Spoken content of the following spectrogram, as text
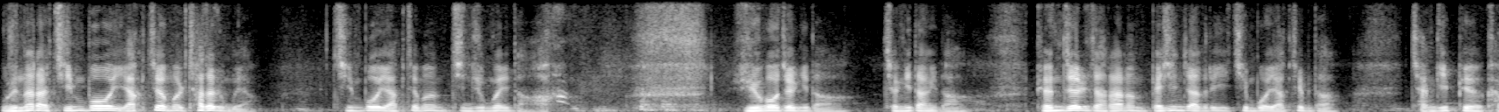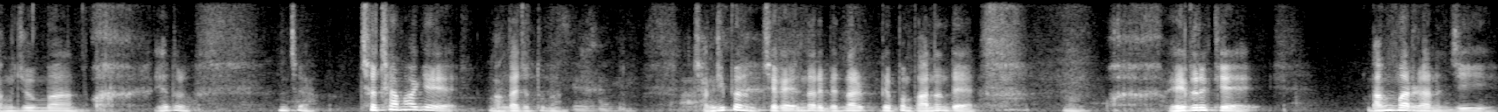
우리나라 진보의 약점을 찾아준 거야. 진보의 약점은 진중권이다. 유호정이다. 정의당이다. 변절 잘하는 배신자들이 진보의 약점이다. 장기표, 강준만, 와, 얘들 진짜 처참하게 망가졌더만. 장기표는 제가 옛날에 맨날 몇 번 봤는데 어, 와, 왜 그렇게 막말을 하는지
